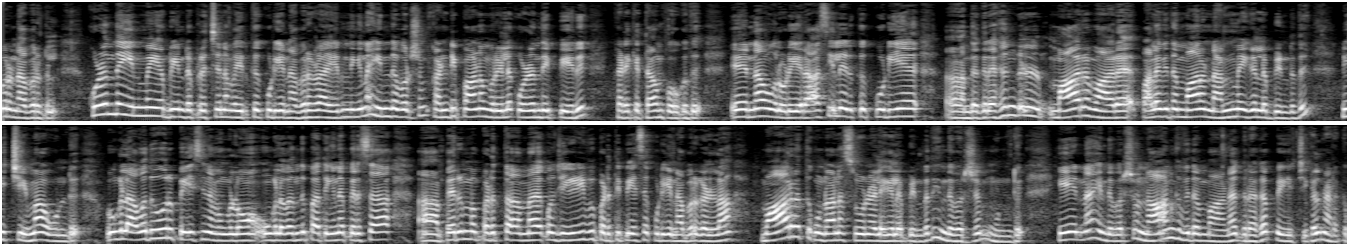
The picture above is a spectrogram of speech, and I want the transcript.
ஒரு நபர்கள். குழந்தையின்மை அப்படின்ற பிரச்சனை இருக்கக்கூடிய நபர்களாக இருந்தீங்கன்னா இந்த வருஷம் கண்டிப்பான முறையில் குழந்தை பேர் கிடைக்கத்தான் போகுது. ஏன்னா உங்களுடைய ராசியில் இருக்கக்கூடிய அந்த கிரகங்கள் மாற மாற பலவிதமான நன்மைகள் அப்படின்றது நிச்சயமாக உண்டு. உங்களை அவதூறு பேசினவங்களும் உங்களை வந்து பார்த்திங்கன்னா பெருசாக பெருமைப்படுத்தாமல் கொஞ்சம் இழிவுபடுத்தி பேசக்கூடிய நபர்கள்லாம் மாறத்துக்கு உண்டான சூழ்நிலைகள் அப்படின்றது இந்த வருஷம் உண்டு. ஏன்னா இந்த வருஷம் நான்கு விதமான கிரக பயிற்சிகள் நடக்க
